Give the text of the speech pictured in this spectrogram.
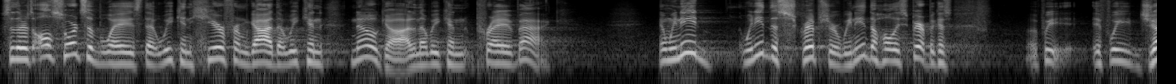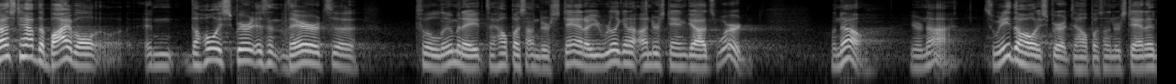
So there's all sorts of ways that we can hear from God, that we can know God, and that we can pray back. And we need, we need the scripture, we need the Holy Spirit, because if we, if we just have the Bible and the Holy Spirit isn't there to to illuminate, to help us understand. Are you really going to understand God's word? Well, no, you're not. So we need the Holy Spirit to help us understand it.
